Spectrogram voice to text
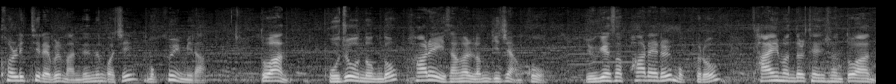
quality rep을 만드는 것이 목표입니다. 또한 보조 운동도 8회 이상을 넘기지 않고 6에서 8회를 목표로 time under tension 또한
